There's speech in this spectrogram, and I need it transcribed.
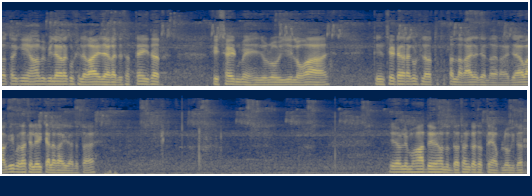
लगता है कि यहाँ पे भी लग रहा कुछ लगाया जाएगा, देख सकते हैं इधर, इस साइड में जो लो, ये लोहा है। तीन साइड अगर कुछ लगता तो लगाया जा, लगाया जाए। आगे पता चलेगा क्या लगाया जाता है। ये वाले महादेव हम दर्शन कर सकते हैं आप लोग इधर।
